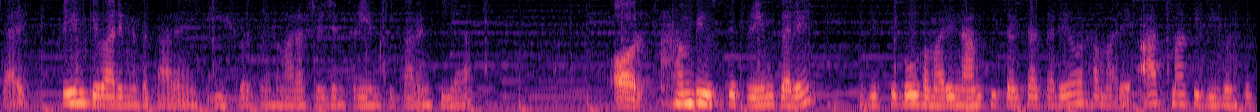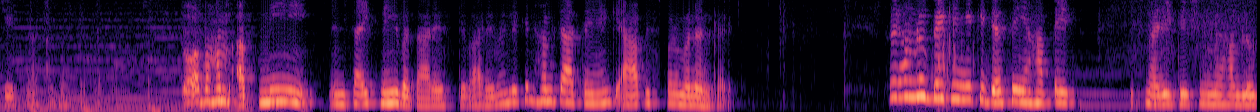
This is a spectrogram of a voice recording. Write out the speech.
शायद प्रेम के बारे में बता रहे हैं कि ईश्वर ने हमारा सृजन प्रेम के कारण किया और हम भी उससे प्रेम करें, जिससे वो हमारे नाम की चर्चा करे और हमारे आत्मा के जीवन को चेतना से भर सके। तो अब हम अपनी इंसाइट नहीं बता रहे इसके बारे में, लेकिन हम चाहते हैं कि आप इस पर मनन करें। फिर हम लोग देखेंगे कि जैसे यहाँ पे इस मेडिटेशन में हम लोग,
